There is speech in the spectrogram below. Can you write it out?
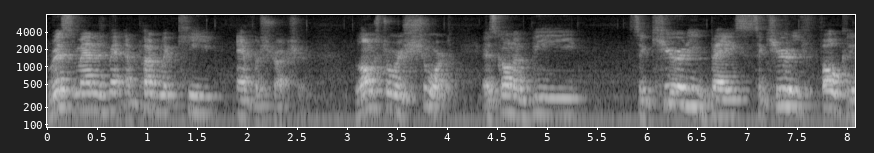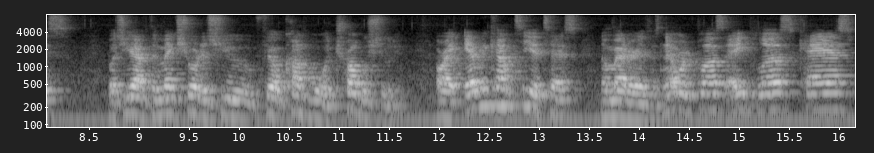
risk management, and public key infrastructure. Long story short, it's going to be security based, security focused, but you have to make sure that you feel comfortable with troubleshooting. All right, every CompTIA test, no matter if it's Network Plus, A Plus, CASP,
